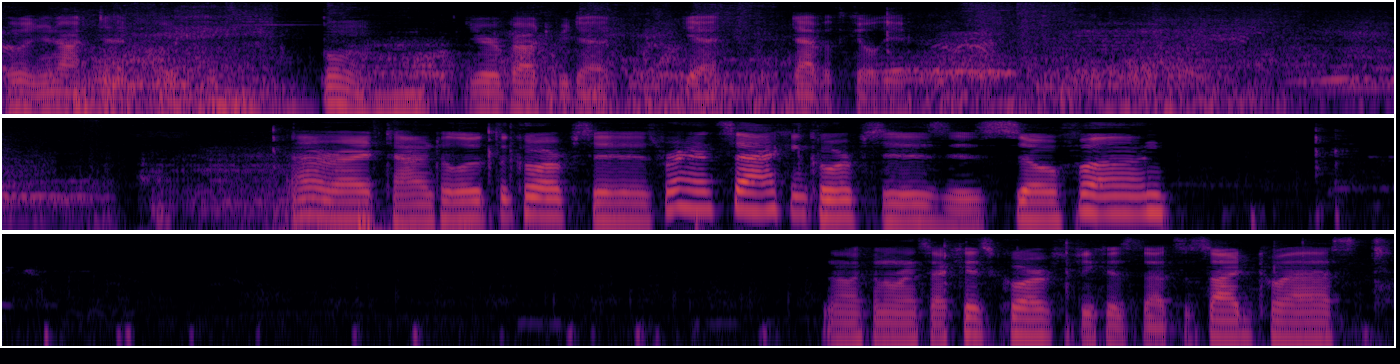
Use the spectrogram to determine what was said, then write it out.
Oh, you're not dead. Boom. You're about to be dead. Yeah, Daveth killed you. Alright, time to loot the corpses. Ransacking corpses is so fun. Now I can ransack his corpse because that's a side quest.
